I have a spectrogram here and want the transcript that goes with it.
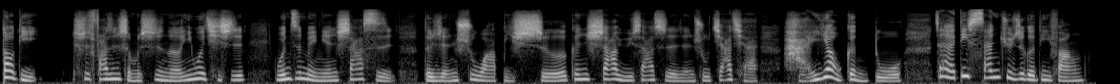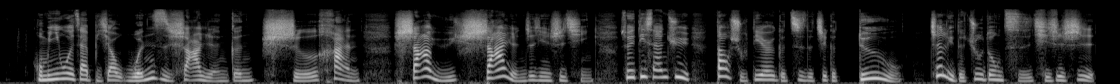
到底是发生什么事呢？因为其实蚊子每年杀死的人数啊，比蛇跟鲨鱼杀死的人数加起来还要更多。再来第三句这个地方。我们因为在比较蚊子杀人跟蛇和鲨鱼杀人这件事情，所以第三句倒数第二个字的这个 do，这里的助动词其实是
